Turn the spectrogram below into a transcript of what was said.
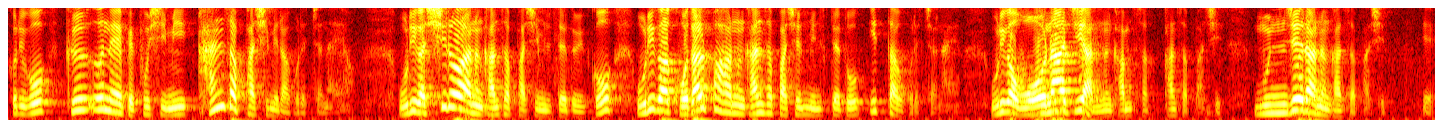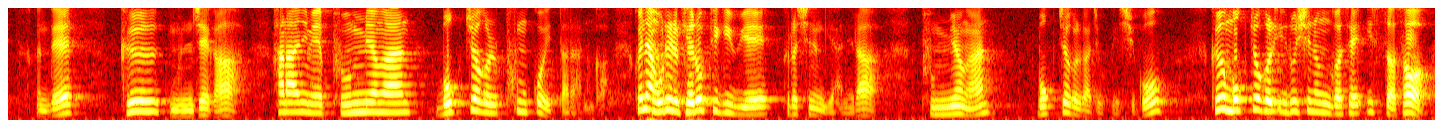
그리고 그 은혜 베푸심이 간섭하심이라고 그랬잖아요. 우리가 싫어하는 간섭하심일 때도 있고 우리가 고달파하는 간섭하심일 때도 있다고 그랬잖아요. 우리가 원하지 않는 간섭, 간섭하심, 문제라는 간섭하심. 예. 근데 그 문제가 하나님의 분명한 목적을 품고 있다라는 것. 그냥 우리를 괴롭히기 위해 그러시는 게 아니라 분명한 목적을 가지고 계시고 그 목적을 이루시는 것에 있어서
